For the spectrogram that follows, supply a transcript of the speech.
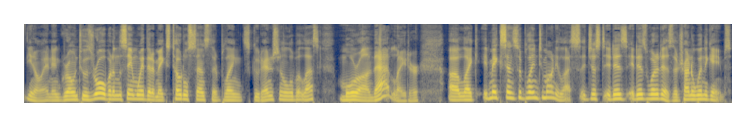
you know and, and grow into his role. But in the same way that it makes total sense they're playing Scoot Henderson a little bit less. More on that later. Uh, like it makes sense to playing Toumani less. It just it is it is what it is. They're trying to win the games.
